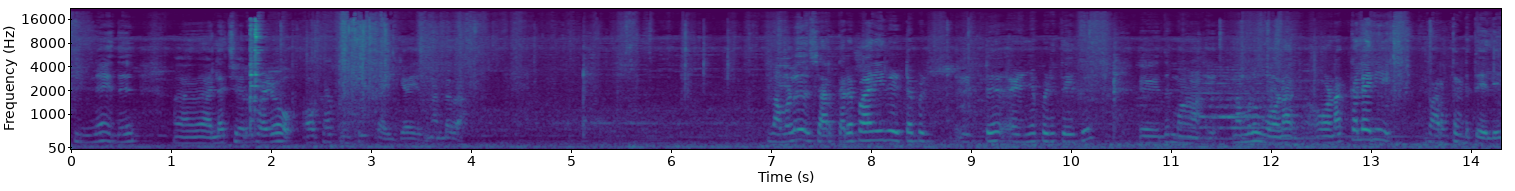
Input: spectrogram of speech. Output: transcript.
പിന്നെ ഇത് നല്ല ചെറുപഴമോ ഒക്കെ കൂട്ടി കഴിക്കാൻ നല്ലതാണ് നമ്മൾ ശർക്കര പാനിയിൽ ഇട്ടപ്പെ ഇട്ട് കഴിഞ്ഞപ്പോഴത്തേക്ക് ഇത് മാ നമ്മൾ ഉണ ഉണക്കലരി വറുത്തെടുത്തേലേ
